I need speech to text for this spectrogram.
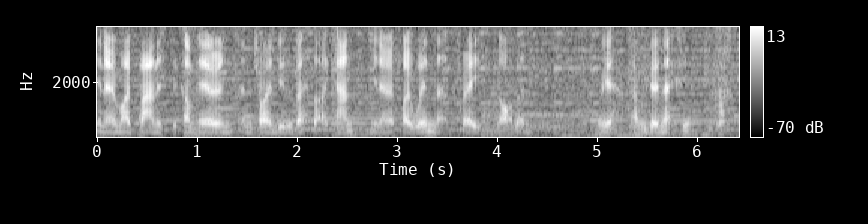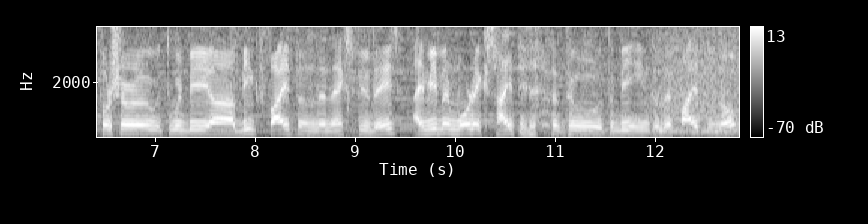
You know, my plan is to come here and, and try and do the best that I can. You know, if I win, that's great. If not, then yeah, have a go next year. For sure, it will be a big fight in the next few days. I'm even more excited to, to be into the fight, you know.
